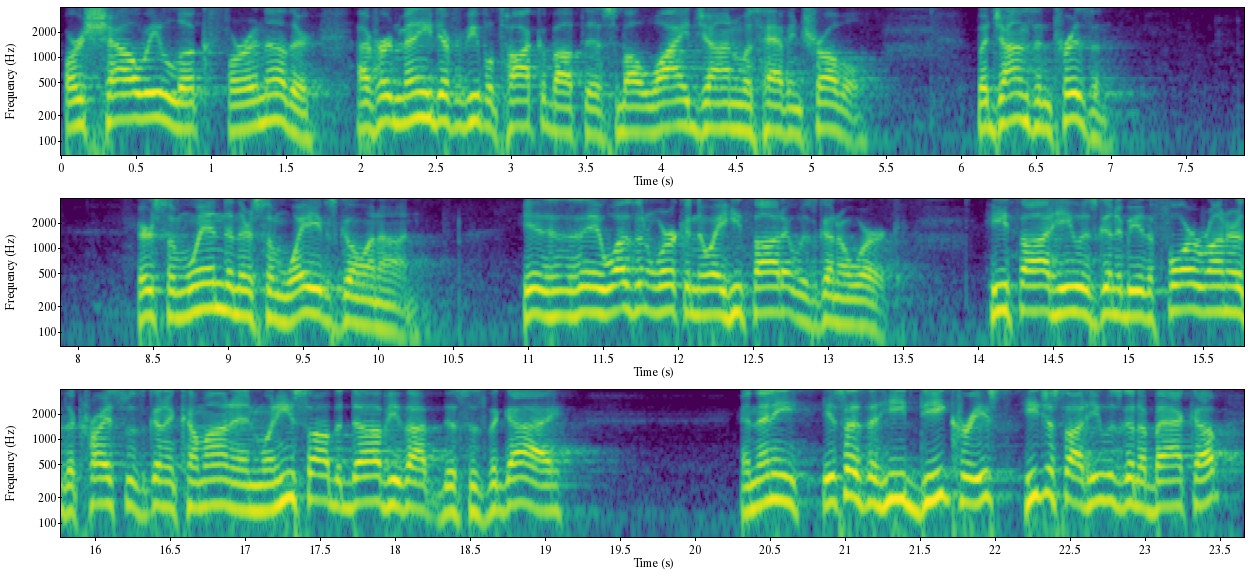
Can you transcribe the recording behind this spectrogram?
or shall we look for another? I've heard many different people talk about this, about why John was having trouble. But John's in prison. There's some wind and there's some waves going on. It wasn't working the way he thought it was going to work. He thought he was going to be the forerunner, the Christ was going to come on, and when he saw the dove, he thought, this is the guy. And then he, he says that he decreased. He just thought he was going to back up,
